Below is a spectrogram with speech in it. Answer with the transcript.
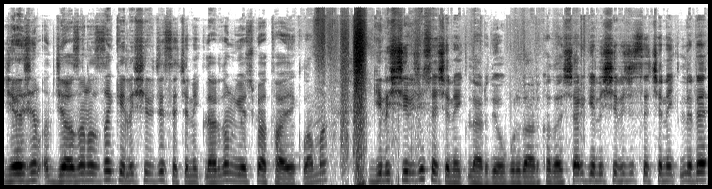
Cihazın, cihazınızda geliştirici seçeneklerden USB hata ayıklama. Geliştirici seçenekler diyor burada arkadaşlar. Geliştirici seçenekleri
